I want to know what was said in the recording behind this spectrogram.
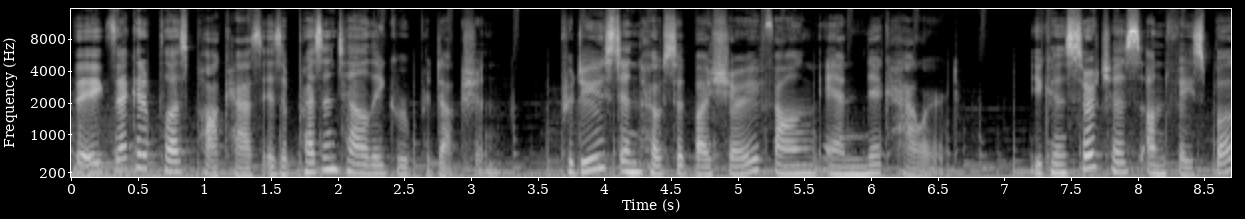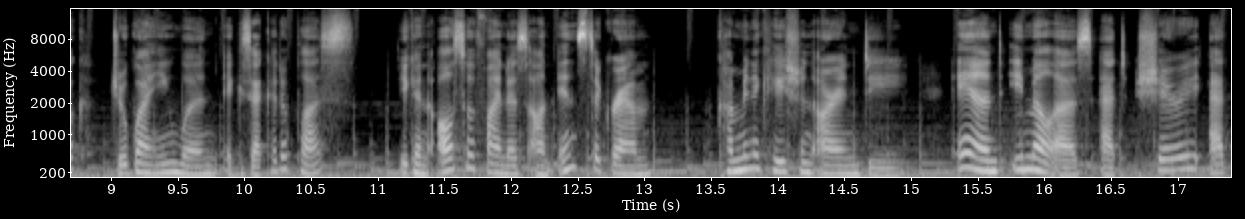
The Executive Plus podcast is a Presentality Group production, produced and hosted by Sherry Fang and Nick Howard. You can search us on Facebook, 主管英文 Executive Plus. You can also find us on Instagram, Communication R&D, and email us at sherry at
